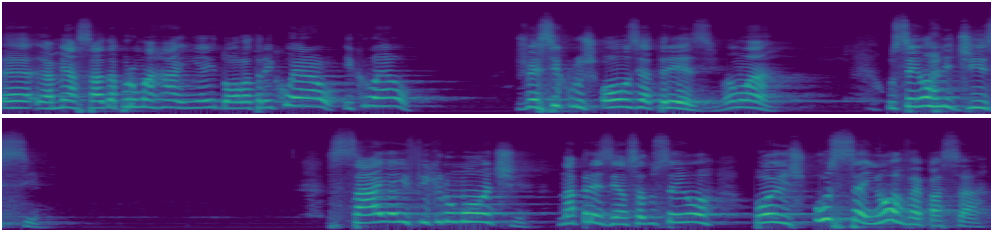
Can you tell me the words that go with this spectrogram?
é, ameaçada por uma rainha idólatra e cruel, e cruel. Os versículos 11 a 13, vamos lá. O Senhor lhe disse: Saia e fique no monte, na presença do Senhor, pois o Senhor vai passar.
